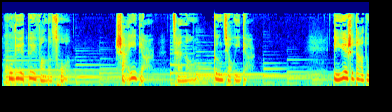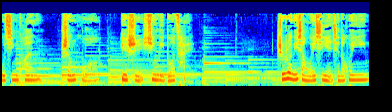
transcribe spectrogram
忽略对方的错，傻一点儿，才能更久一点儿。你越是大度心宽，生活越是绚丽多彩。如若你想维系眼前的婚姻，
